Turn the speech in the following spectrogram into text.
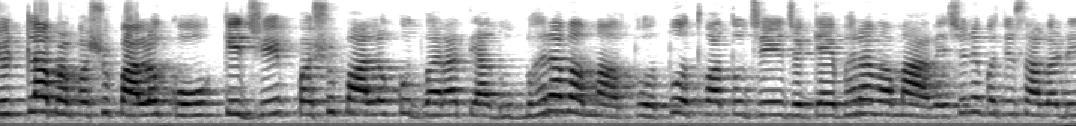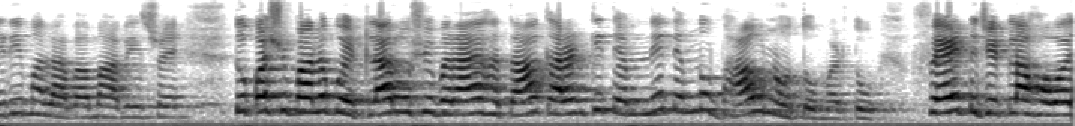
જેટલા પણ પશુપાલકો કે જે પશુપાલકો દ્વારા ત્યાં દૂધ ભરાવવામાં આવતું હતું અથવા તો જે જગ્યાએ ભરાવવામાં આવે છે ને પછી સાબર ડેરીમાં લાવવામાં આવે છે. તો પશુપાલકો એટલા રોષે ભરાયા હતા કારણ કે તેમને તેમનો ભાવ નહોતો મળતો. ફેટ જેટલા હોવા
